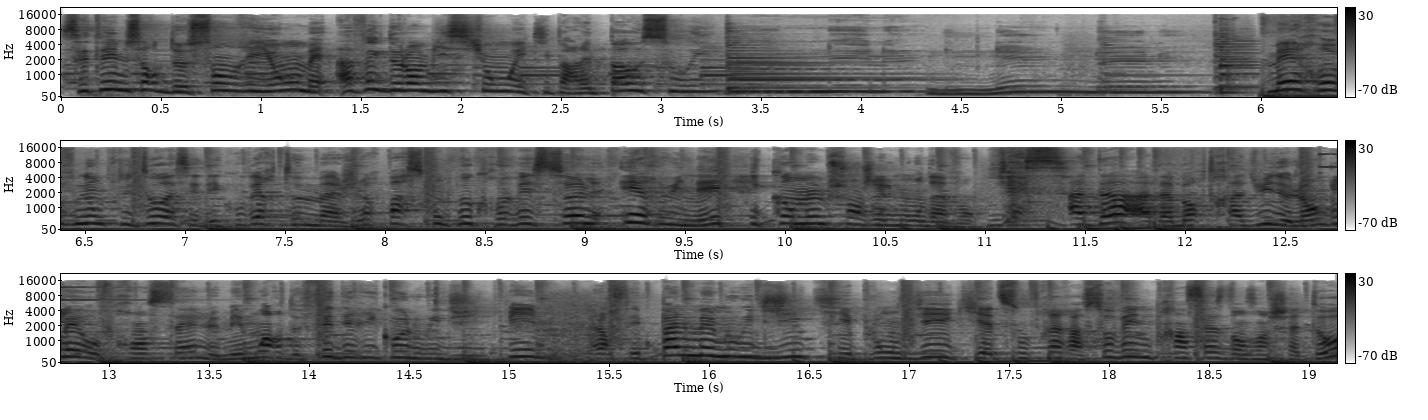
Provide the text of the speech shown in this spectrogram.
C'était une sorte de Cendrillon, mais avec de l'ambition et qui parlait pas aux souris. Mais revenons plutôt à ses découvertes majeures parce qu'on peut crever seul et ruiné et quand même changer le monde avant. Yes Ada a d'abord traduit de l'anglais au français le mémoire de Federico Luigi. Bim Alors c'est pas le même Luigi qui est plombier et qui aide son frère à sauver une princesse dans un château.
